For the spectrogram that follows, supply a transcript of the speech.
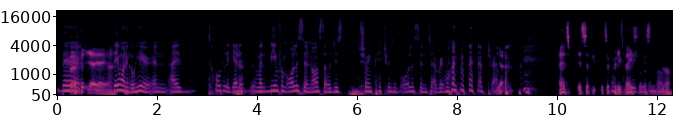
they're yeah, yeah, yeah. they want to go here, and I totally get it. When being from Ålesund, also just showing pictures of Ålesund to everyone when I'm traveling. Yeah, It's it's a it's a pretty It's place, as well.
